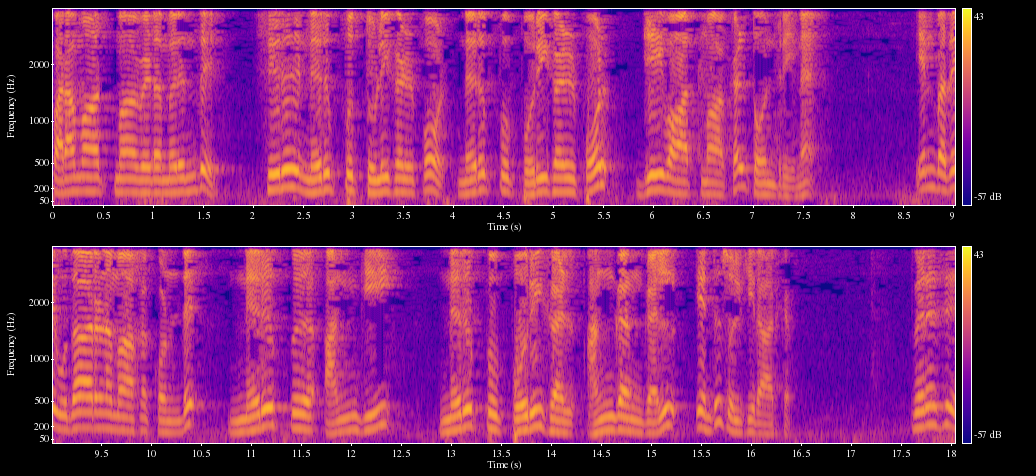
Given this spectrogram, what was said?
பரமாத்மாவிடமிருந்து சிறு நெருப்பு துளிகள் போல் நெருப்பு பொறிகள் போல் ஜீவாத்மாக்கள் தோன்றின. என்பதை உதாரணமாக கொண்டு நெருப்பு அங்கி நெருப்பு பொறிகள் அங்கங்கள் என்று சொல்கிறார்கள். பிறகு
